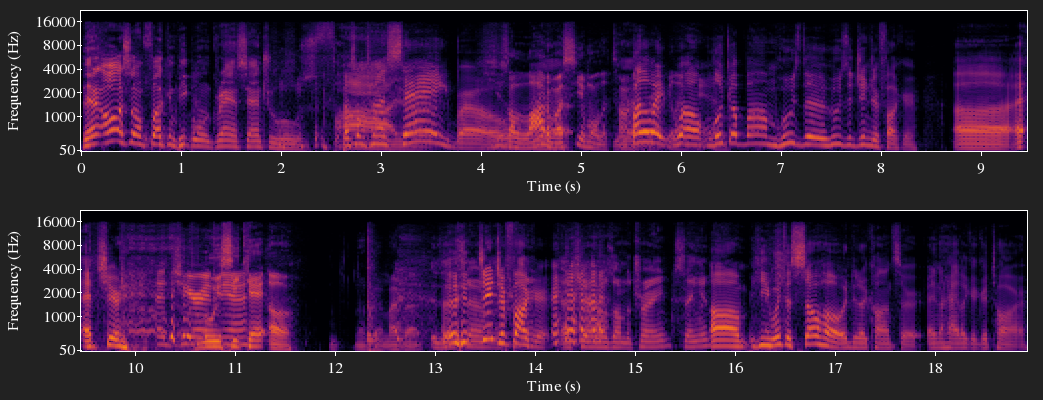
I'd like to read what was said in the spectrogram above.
There are some fucking people in Grand Central who's. That's what I'm trying to say, bro. There's a lot of. I see him all the time. By the way, I'd be like, well, damn. look up um who's the who's the ginger fucker? Uh, Ed Sheeran. Ed Sheeran. Louis yeah. C.K. Oh, okay, my bad. Is that Sheeran on Ginger the train? fucker. Ed Sheeran was on the train singing. um, he went to Soho and did a concert and had like a guitar.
